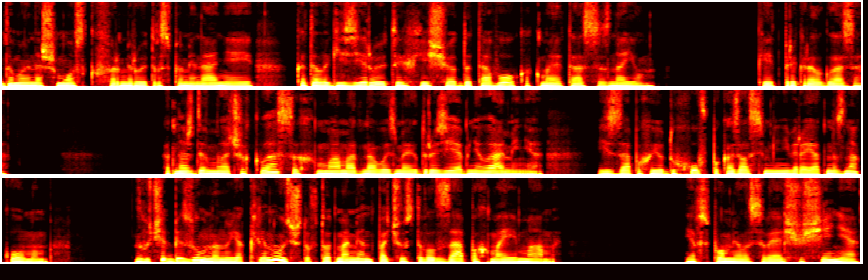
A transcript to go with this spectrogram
Думаю, наш мозг формирует воспоминания и каталогизирует их еще до того, как мы это осознаем. Кейт прикрыл глаза. Однажды в младших классах мама одного из моих друзей обняла меня, и запах ее духов показался мне невероятно знакомым. Звучит безумно, но я клянусь, что в тот момент почувствовал запах моей мамы. Я вспомнила свои ощущения,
